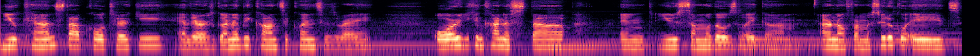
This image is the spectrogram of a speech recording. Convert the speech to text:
you can stop cold turkey and there's going to be consequences, right? Or you can kind of stop and use some of those, like, um, I don't know, pharmaceutical aids.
